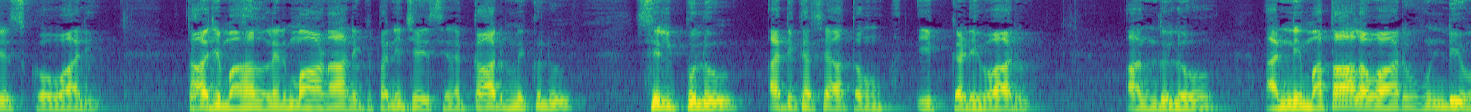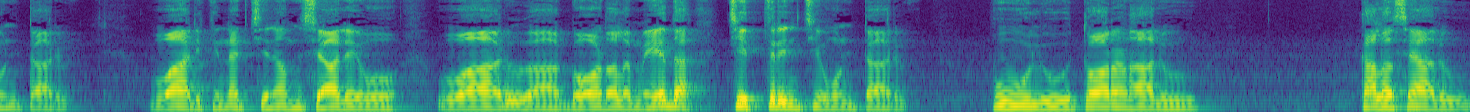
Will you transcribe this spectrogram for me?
చేసుకోవాలి. తాజ్మహల్ నిర్మాణానికి పనిచేసిన కార్మికులు శిల్పులు అధిక శాతం ఇక్కడి వారు. అందులో అన్ని మతాల వారు ఉండి ఉంటారు. వారికి నచ్చిన అంశాలేవో వారు ఆ గోడల మీద చిత్రించి ఉంటారు. పూలు తోరణాలు కలశాలు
